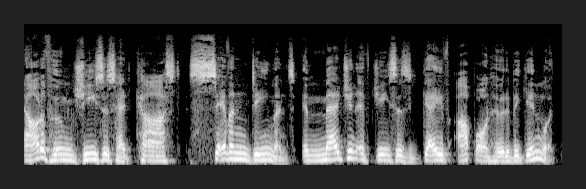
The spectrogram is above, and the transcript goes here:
out of whom Jesus had cast seven demons. Imagine if Jesus gave up on her to begin with.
